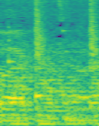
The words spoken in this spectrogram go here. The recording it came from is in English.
black and.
